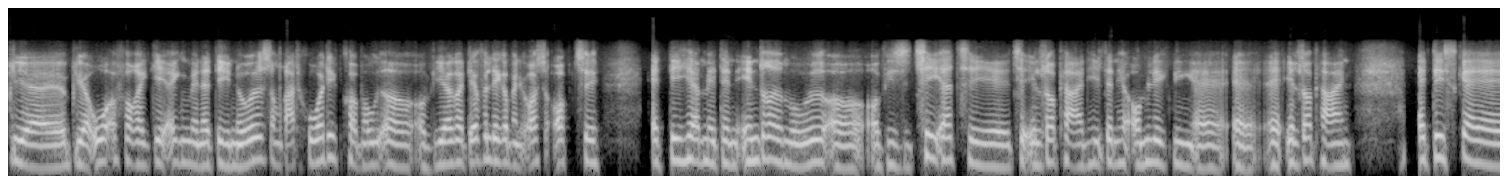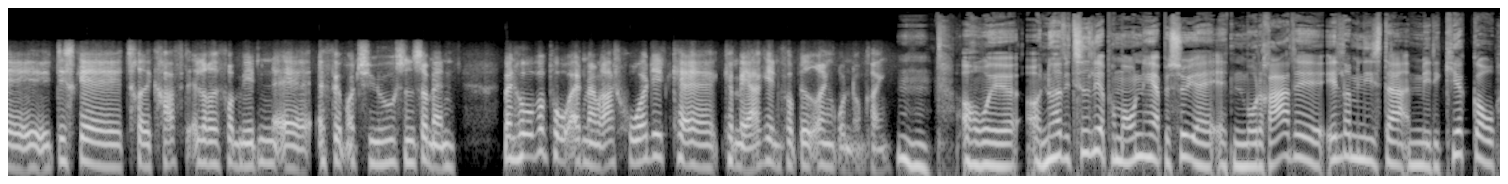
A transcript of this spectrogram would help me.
bliver, bliver ord for regeringen, men at det er noget, som ret hurtigt kommer ud og, og virker. Derfor lægger man jo også op til, at det her med den ændrede måde at, at visitere til, til ældreplejen, hele den her omlægning af, af, af ældreplejen, at det skal, det skal træde kraft allerede fra midten af, af 25, sådan så man, man håber på, at man ret hurtigt kan, kan mærke en forbedring rundt omkring. Mm-hmm. Og, øh, og nu har vi tidligere på morgen her besøg af den moderate ældreminister Mette Kirkgaard,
